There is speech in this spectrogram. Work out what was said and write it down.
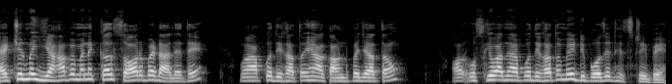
एक्चुअल में यहाँ पर मैंने कल सौ रुपये डाले थे। मैं आपको दिखाता हूँ, यहाँ अकाउंट पर जाता हूँ और उसके बाद मैं आपको दिखाता हूँ मेरी डिपॉजिट हिस्ट्री पे।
